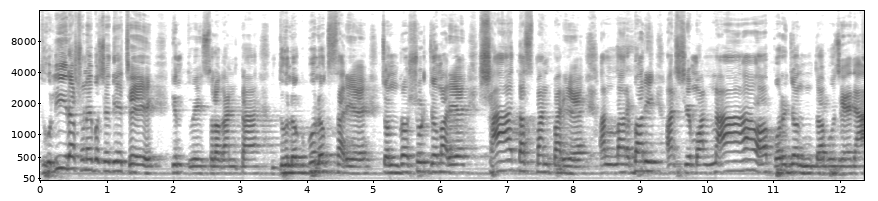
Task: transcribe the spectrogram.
ধুলির আসনে বসে দিয়েছে। কিন্তু এই স্লোগানটা ধুলক ভুলক সারিয়ে, চন্দ্র সূর্য মারিয়ে, সাত আসমান পারিয়ে আল্লাহর বাড়ি আর সে মাল্লা পর্যন্ত বুঝে যা।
